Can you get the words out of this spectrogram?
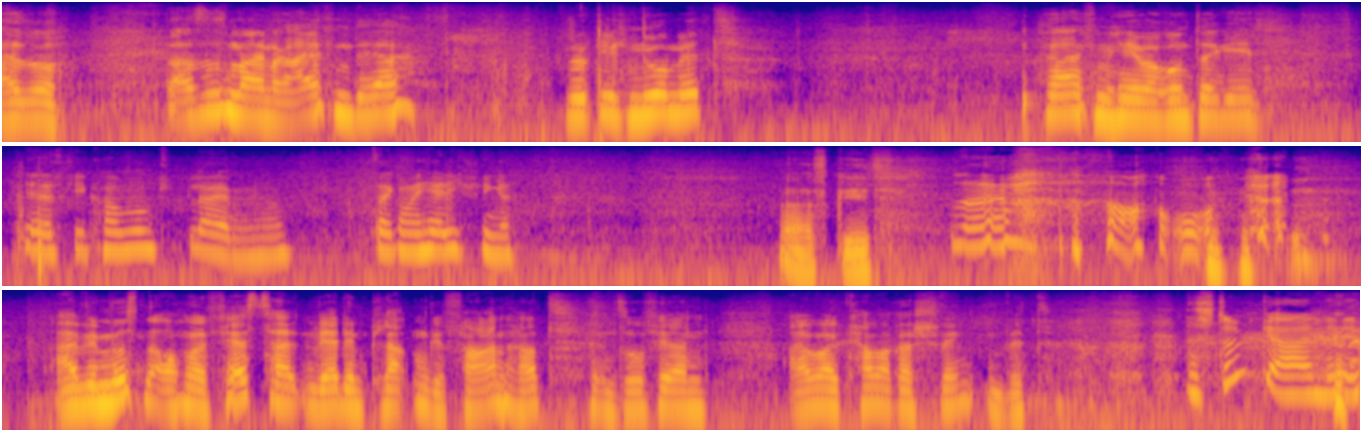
also das ist mein Reifen, der wirklich nur mit Reifenheber runtergeht. Ja, es geht kaum um zu bleiben. Ne? Zeig mal her die Finger. Ja, es geht. Oh. Aber wir müssen auch mal festhalten, wer den Platten gefahren hat. Insofern einmal Kamera schwenken bitte. Das stimmt gar nicht.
